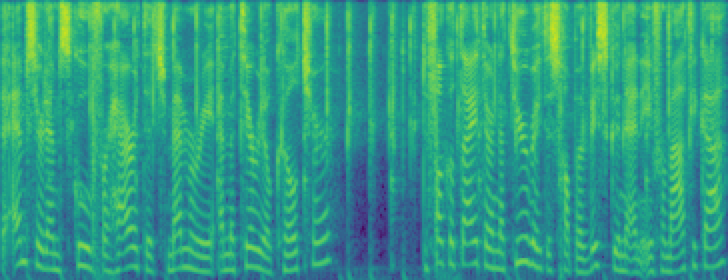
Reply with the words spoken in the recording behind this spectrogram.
de Amsterdam School for Heritage, Memory and Material Culture, de faculteit der Natuurwetenschappen, Wiskunde en Informatica,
